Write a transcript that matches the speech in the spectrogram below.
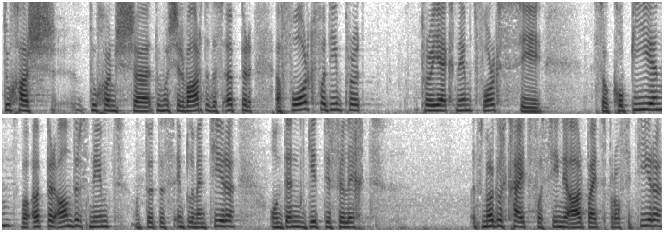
du, kannst, du, kannst, äh, du musst erwarten, dass jemand einen Fork von deinem Pro Projekt nimmt. Forks sind so Kopien, die jemand anderes nimmt und das implementieren. Und dann gibt er vielleicht die Möglichkeit, von seiner Arbeit zu profitieren.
